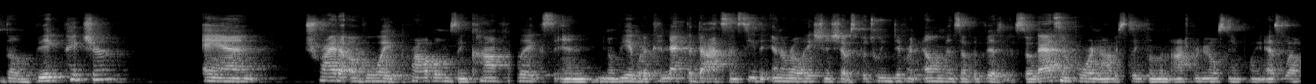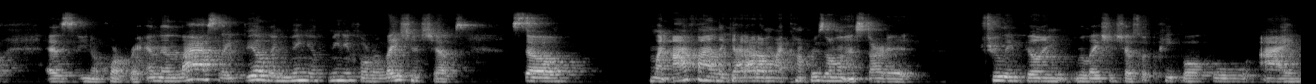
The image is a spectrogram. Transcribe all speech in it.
the big picture and try to avoid problems and conflicts and you know be able to connect the dots and see the interrelationships between different elements of the business so that's important obviously from an entrepreneurial standpoint as well as you know corporate and then lastly building meaningful relationships so when i finally got out of my comfort zone and started truly building relationships with people who i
